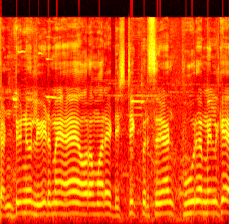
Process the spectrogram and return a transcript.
कंटिन्यू लीड में हैं और हमारे डिस्ट्रिक्ट प्रेसिडेंट पूरे मिलके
